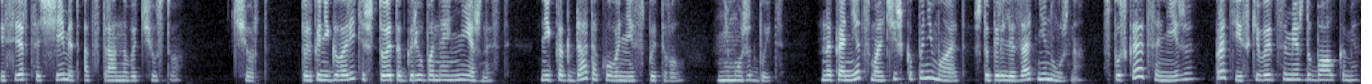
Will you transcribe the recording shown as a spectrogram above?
и сердце щемит от странного чувства. Черт, только не говорите, что это грёбаная нежность. Никогда такого не испытывал. Не может быть. Наконец мальчишка понимает, что перелезать не нужно. Спускается ниже, протискивается между балками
